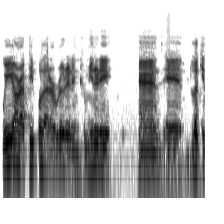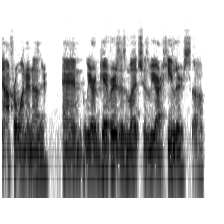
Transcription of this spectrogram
we are a people that are rooted in community and in looking out for one another. And we are givers as much as we are healers. So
